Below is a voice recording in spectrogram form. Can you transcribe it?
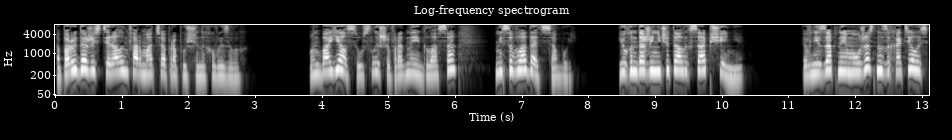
а порой даже стирал информацию о пропущенных вызовах. Он боялся, услышав родные голоса, не совладать с собой. Юхан даже не читал их сообщения. Внезапно ему ужасно захотелось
